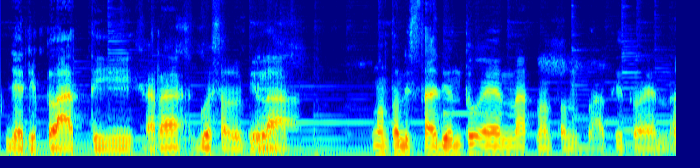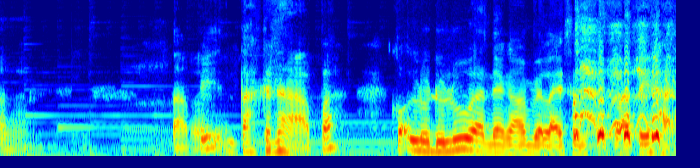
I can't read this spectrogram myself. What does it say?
jadi pelatih karena gue selalu Iya. bilang nonton di stadion tuh enak nonton pelatih tuh enak Nah, tapi entah kenapa kok lu duluan yang ngambil lisensi pelatihan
